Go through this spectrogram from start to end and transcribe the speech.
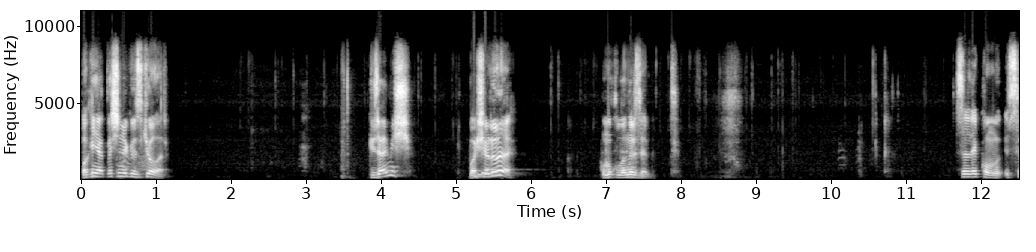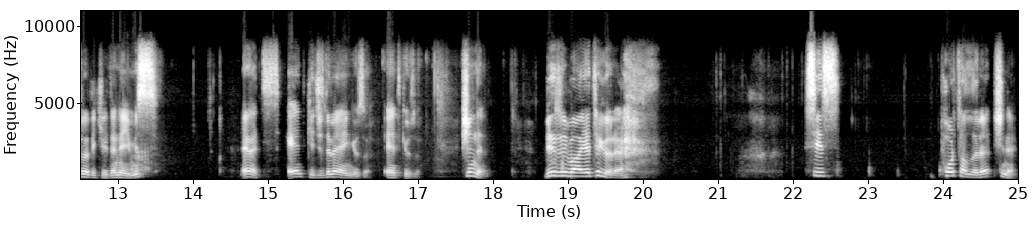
Bakın yaklaşınca gözüküyorlar. Güzelmiş. Başarılı. Bunu kullanırız evde. Sıradaki, konu, sıradaki deneyimiz Evet, Ent geçidi ve en gözü. Ent gözü. Şimdi bir rivayete göre siz portalları şimdi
